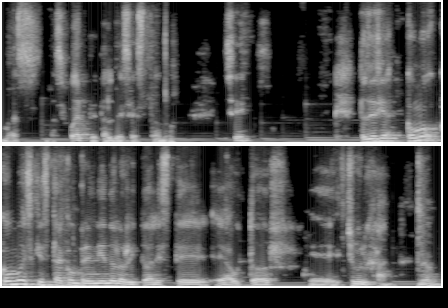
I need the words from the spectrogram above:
más, más fuerte tal vez esto, ¿no? Sí. Entonces decía, ¿cómo, cómo es que está comprendiendo los rituales este eh, autor eh, Chulhan, ¿no?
